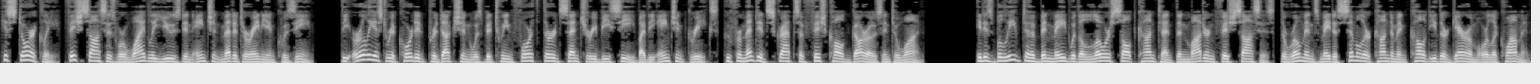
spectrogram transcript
Historically, fish sauces were widely used in ancient Mediterranean cuisine. The earliest recorded production was between 4th–3rd century BC by the ancient Greeks, who fermented scraps of fish called garos into one. It is believed to have been made with a lower salt content than modern fish sauces. The Romans made a similar condiment called either garum or liquamen.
